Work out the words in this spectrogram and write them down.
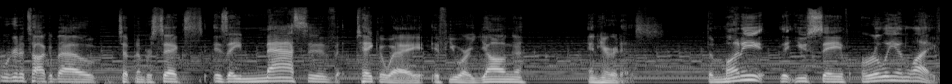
we're going to talk about, tip number six, is a massive takeaway if you are young. And here it is the money that you save early in life,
